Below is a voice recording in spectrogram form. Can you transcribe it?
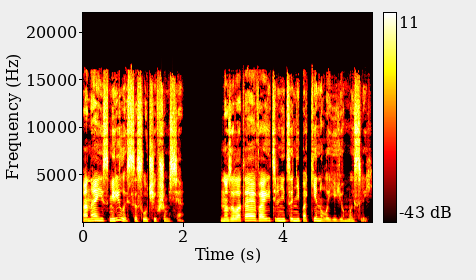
она и смирилась со случившимся. Но золотая воительница не покинула ее мыслей.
